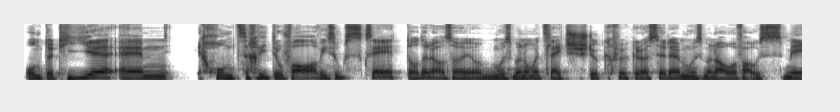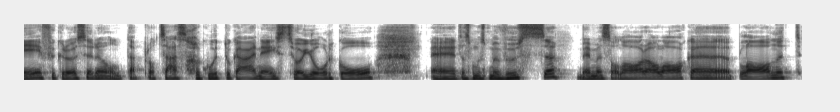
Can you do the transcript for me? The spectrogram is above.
Und dort hier ähm, kommt es ein bisschen darauf an, wie es aussieht. Oder? Also, muss man nur das letzte Stück vergrößern, muss man allenfalls mehr vergrößern und der Prozess kann gut und gerne ein, zwei Jahre gehen. Äh, das muss man wissen, wenn man Solaranlagen plant.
